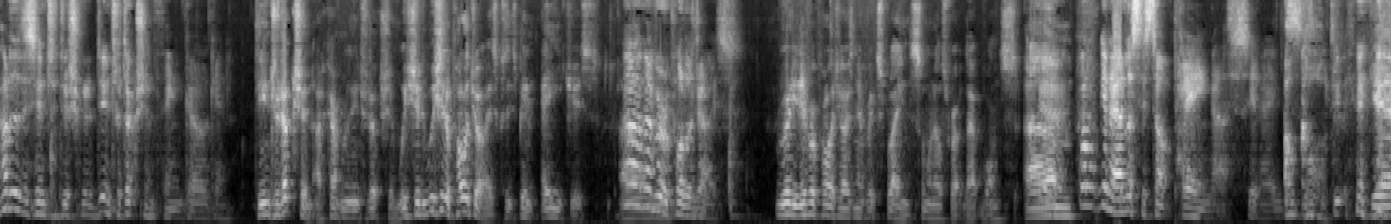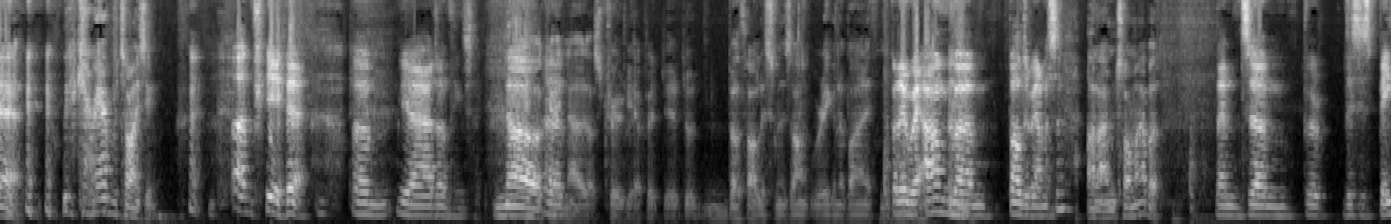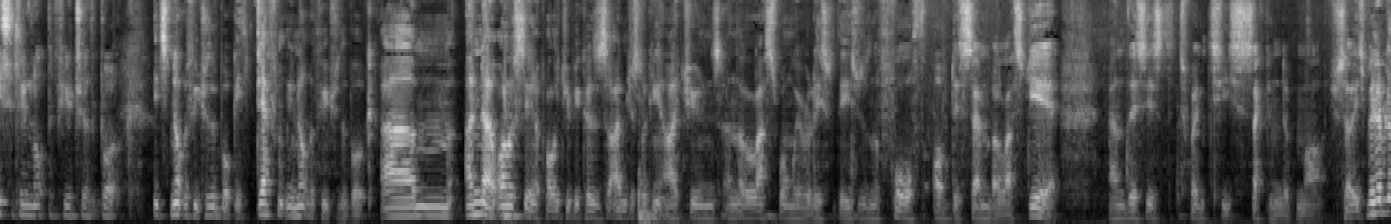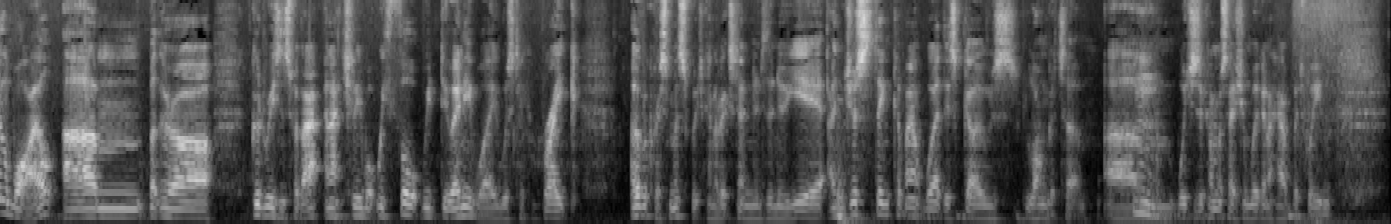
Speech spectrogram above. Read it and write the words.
How did this introduction introduction thing go again? The introduction. I can't remember the introduction. We should we should apologise because it's been ages. Oh, Um, never apologise. Really, never apologise, never explain. Someone else wrote that once. Yeah. Um, well, you know, unless they start paying us, you know. Oh God! yeah, we could carry advertising. Um, yeah. Um, yeah, I don't think so. No, okay, Um, no, that's true. Yeah, but uh, both our listeners aren't really going to buy anything. But anyway, I'm um, Anderson, and I'm Tom Abbott. And um, this is basically not the future of the book. It's not the future of the book. It's definitely not the future of the book. Um, and no, honestly, an apology because I'm just looking at iTunes, and the last one we released of these was on the fourth of December last year, and this is the twenty second of March. So it's been a little while, um, but there are good reasons for that. And actually, what we thought we'd do anyway was take a break over Christmas, which kind of extended into the new year, and just think about where this goes longer term, um, which is a conversation we're going to have between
